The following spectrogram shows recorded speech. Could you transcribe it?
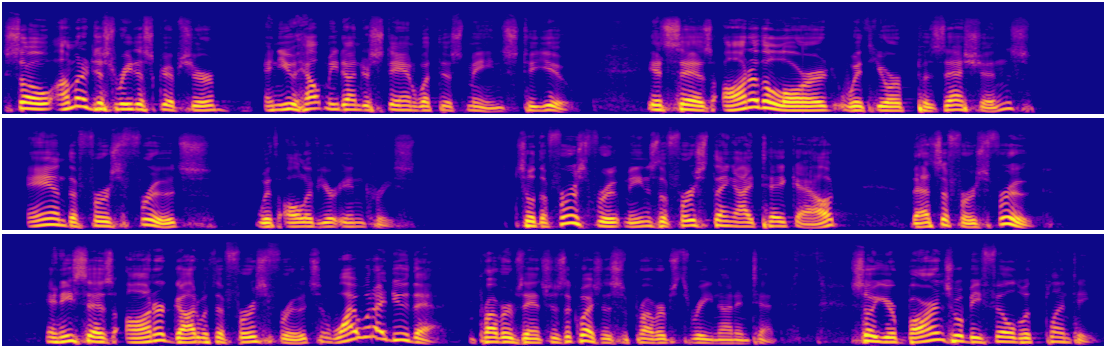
So I'm going to just read a scripture, and you help me to understand what this means to you. It says, Honor the Lord with your possessions and the first fruits with all of your increase. So the first fruit means the first thing I take out, that's the first fruit. And he says, Honor God with the first fruits. Why would I do that? Proverbs answers the question. This is Proverbs 3 9 and 10. So your barns will be filled with plenty.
